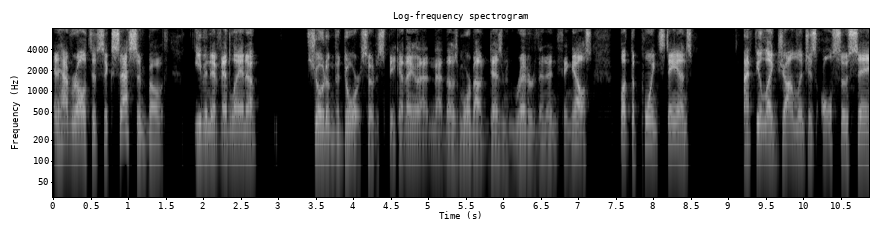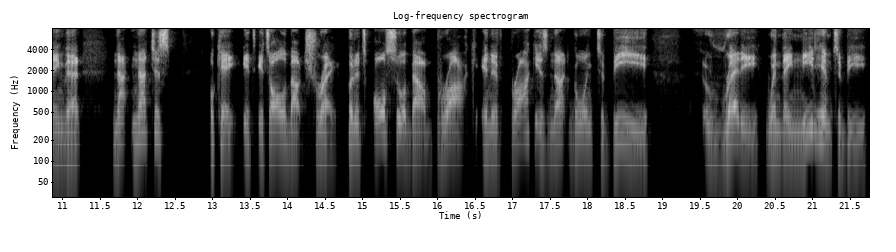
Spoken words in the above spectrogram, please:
and have relative success in both, even if Atlanta showed him the door, so to speak. I think that, that was more about Desmond Ridder than anything else. But the point stands. I feel like John Lynch is also saying that not not just okay, it's it's all about Trey, but it's also about Brock. And if Brock is not going to be ready when they need him to be,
